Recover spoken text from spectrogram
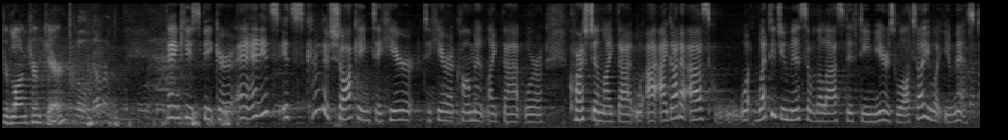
Of long-term care. Thank you, Speaker. And it's it's kind of shocking to hear to hear a comment like that or a question like that. I, I got to ask, what what did you miss over the last 15 years? Well, I'll tell you what you missed.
